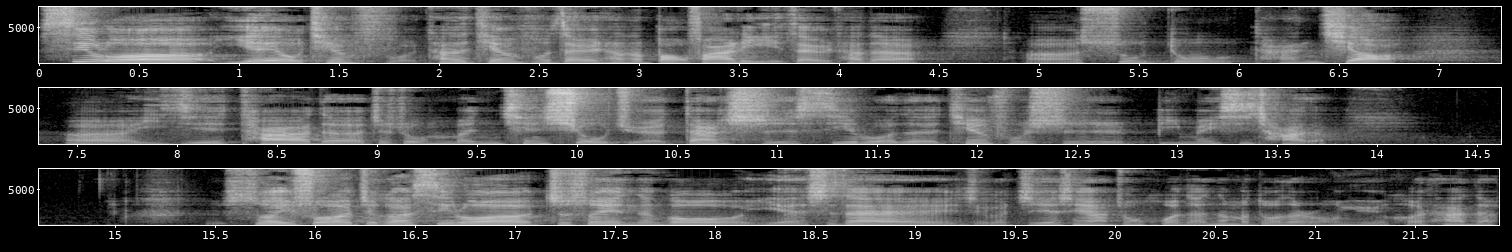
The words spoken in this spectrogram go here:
C 罗也有天赋，他的天赋在于他的爆发力，在于他的呃速度、弹跳，呃以及他的这种门前嗅觉。但是 C 罗的天赋是比梅西差的，所以说这个 C 罗之所以能够也是在这个职业生涯中获得那么多的荣誉，和他的。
